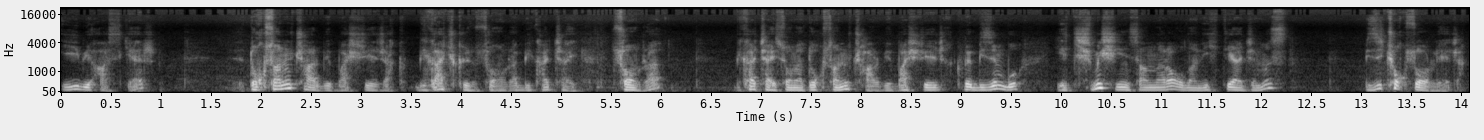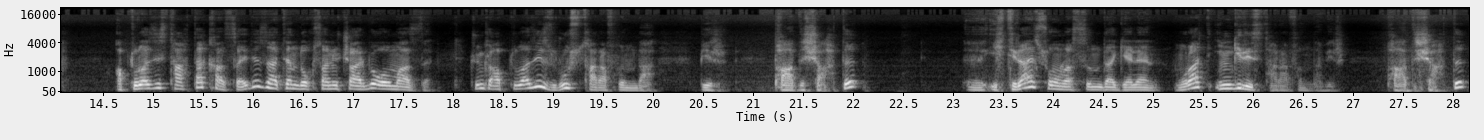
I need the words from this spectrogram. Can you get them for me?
iyi bir asker. 93 Harbi başlayacak birkaç gün sonra, birkaç ay sonra, birkaç ay sonra 93 Harbi başlayacak ve bizim bu yetişmiş insanlara olan ihtiyacımız bizi çok zorlayacak. Abdülaziz tahta kalsaydı zaten 93 Harbi olmazdı. Çünkü Abdülaziz Rus tarafında bir padişahtı. E, ihtilal sonrasında gelen Murat İngiliz tarafında bir padişahtı.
